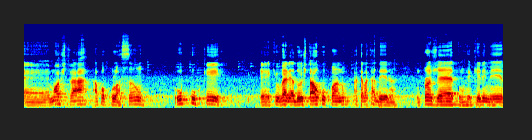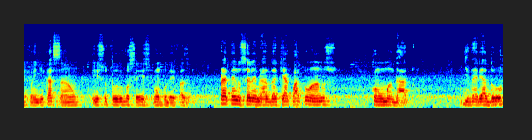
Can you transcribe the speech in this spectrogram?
é, mostrar à população o porquê é, que o vereador está ocupando aquela cadeira. Um projeto, um requerimento, uma indicação, isso tudo vocês vão poder fazer. Pretendo ser lembrado daqui a quatro anos com o mandato de vereador,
